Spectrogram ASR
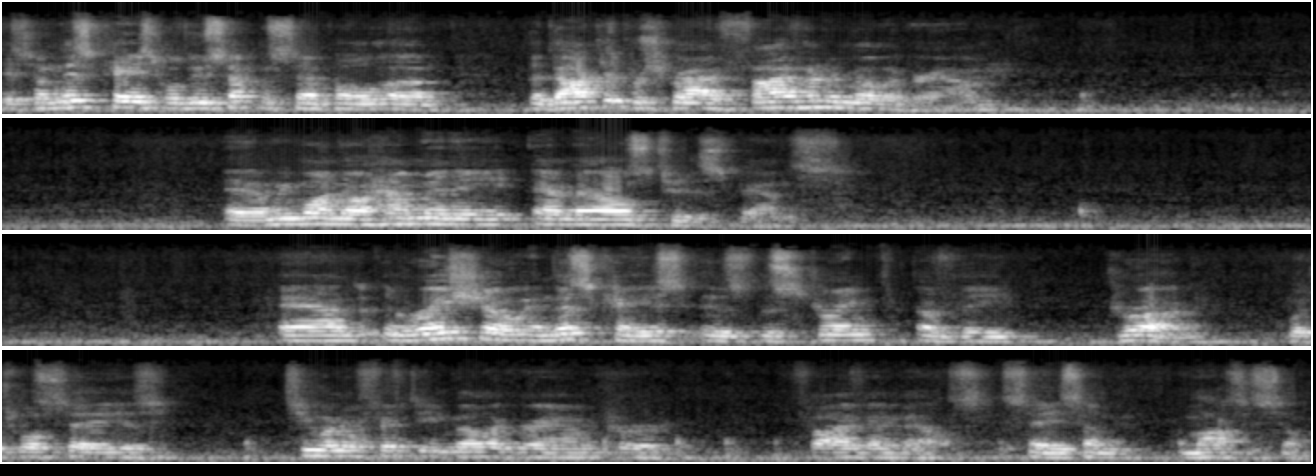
Okay, so in this case, we'll do something simple. Uh, the doctor prescribed 500 milligram, and we want to know how many mLs to dispense. And the ratio in this case is the strength of the drug, which we'll say is 250 milligram per 5 mL, say some amoxicillin.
